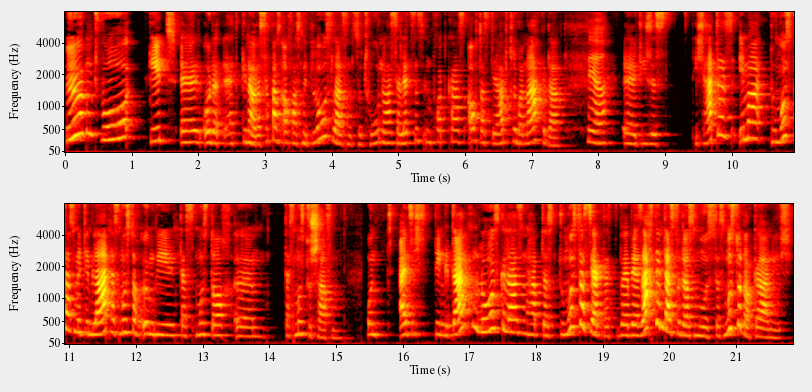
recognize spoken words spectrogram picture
irgendwo geht, äh, oder äh, genau, das hat was auch was mit Loslassen zu tun. Du hast ja letztens im Podcast auch, das, da habe ich drüber nachgedacht. Ja. Äh, dieses, ich hatte es immer, du musst das mit dem Laden, das muss doch irgendwie, das muss doch, ähm, das musst du schaffen. Und als ich den Gedanken losgelassen habe, dass du musst das ja, das, wer, wer sagt denn, dass du das musst? Das musst du doch gar nicht.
